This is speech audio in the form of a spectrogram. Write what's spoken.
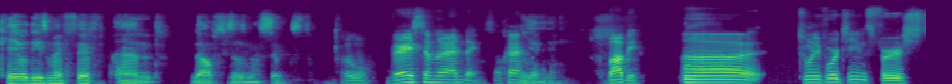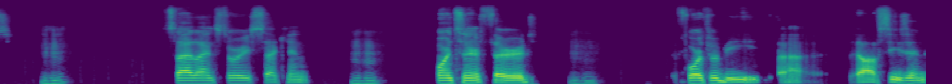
KOD is my fifth, and The Off Season is my sixth. Oh, very similar endings. Okay. Yeah. Bobby. Uh, 2014's 1st Mm-hmm. Sideline Story 2nd Mm-hmm. Born Sinner 3rd Mm-hmm. Fourth would be uh, the off season,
